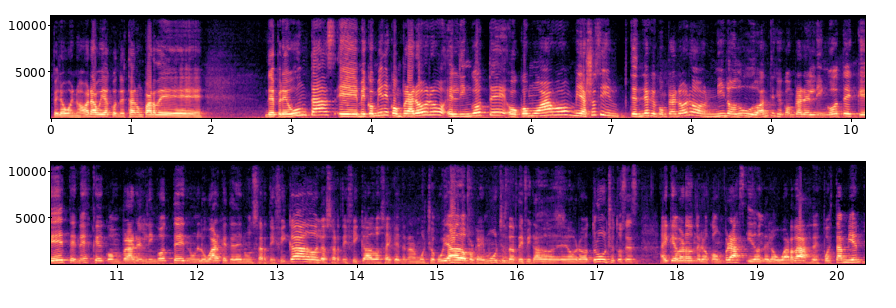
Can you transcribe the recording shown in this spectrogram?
Pero bueno, ahora voy a contestar un par de, de preguntas. Eh, ¿Me conviene comprar oro, el lingote o cómo hago? Mira, yo si tendría que comprar oro, ni lo dudo. Antes que comprar el lingote, que tenés que comprar el lingote en un lugar que te den un certificado. Los certificados hay que tener mucho cuidado porque hay muchos certificados de oro trucho. Entonces hay que ver dónde lo compras y dónde lo guardás. Después también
